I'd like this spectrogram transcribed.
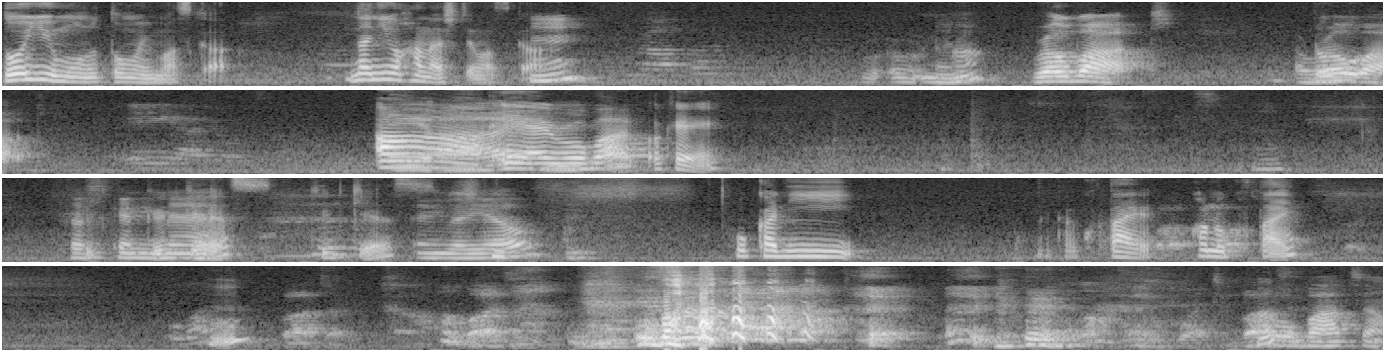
どういうものと思いますか何を話してますか、Hmm? R- nani? Robot. A Robo- robot. ああ、AI AI ロボット ?OK。That's kind Good of guess. Good guess. Anybody else? 他に、なんか答え、この答えバーチャル。バーチャル。Oh, Bachan.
